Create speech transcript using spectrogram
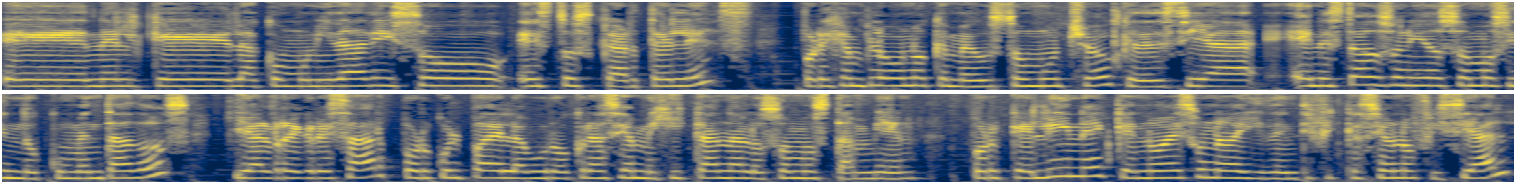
en el que la comunidad hizo estos carteles. Por ejemplo, uno que me gustó mucho que decía, en Estados Unidos somos indocumentados y al regresar, por culpa de la burocracia mexicana, lo somos también. Porque el INE, que no es una identificación oficial,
